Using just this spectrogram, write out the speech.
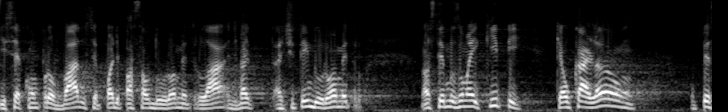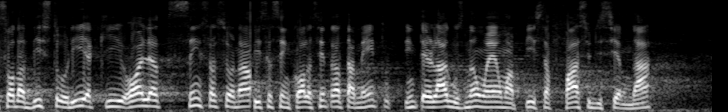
Isso é comprovado, você pode passar o durômetro lá, a gente, vai, a gente tem durômetro, nós temos uma equipe que é o Carlão, o pessoal da vistoria aqui, olha, sensacional. Pista sem cola, sem tratamento. Interlagos não é uma pista fácil de se andar.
